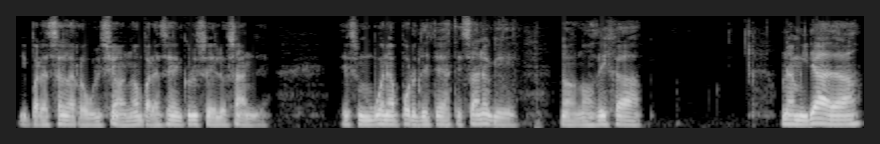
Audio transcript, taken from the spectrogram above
y para hacer la revolución, ¿no? para hacer el cruce de los Andes. Es un buen aporte este artesano que nos deja una mirada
